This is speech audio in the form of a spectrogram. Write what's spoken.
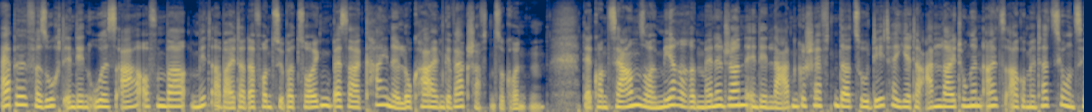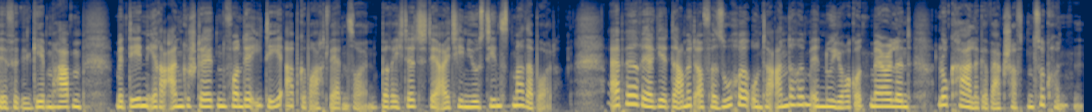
Apple versucht in den USA offenbar Mitarbeiter davon zu überzeugen, besser keine lokalen Gewerkschaften zu gründen. Der Konzern soll mehreren Managern in den Ladengeschäften dazu detaillierte Anleitungen als Argumentationshilfe gegeben haben, mit denen ihre Angestellten von der Idee abgebracht werden sollen, berichtet der IT-Newsdienst Motherboard. Apple reagiert damit auf Versuche unter anderem in New York und Maryland, lokale Gewerkschaften zu gründen.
